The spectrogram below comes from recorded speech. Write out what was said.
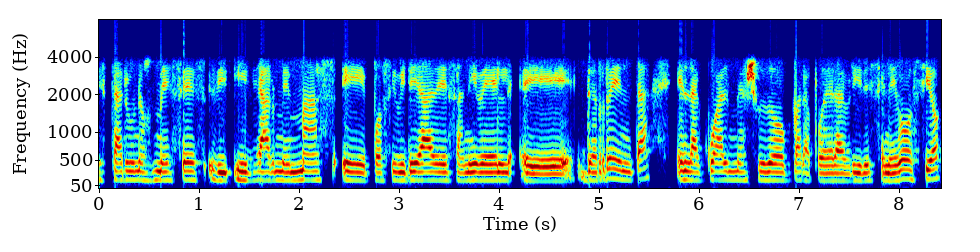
estar unos meses y, darme más eh, posibilidades a nivel eh, de renta en la cual me ayudó para poder abrir ese negocio,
